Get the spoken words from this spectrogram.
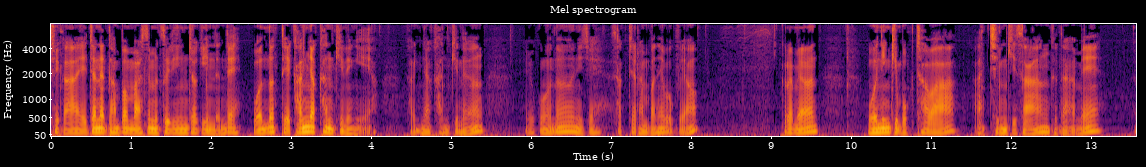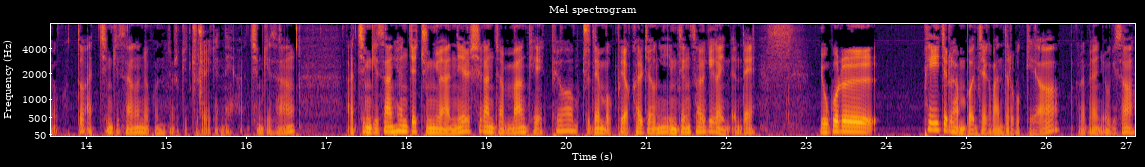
제가 예전에도 한번 말씀을 드린 적이 있는데 원노트의 강력한 기능이에요. 강력한 기능. 요거는 이제 삭제를 한번 해보고요. 그러면 원인기 목차와 아침 기상 그 다음에 요것도 아침 기상은 요건 이렇게 줄여야겠네요. 아침 기상 아침 기상 현재 중요한 일 시간 전망 계획표 주된 목표 역할 정의 인생 설계가 있는데 요거를 페이지를 한번 제가 만들어 볼게요. 그러면 여기서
